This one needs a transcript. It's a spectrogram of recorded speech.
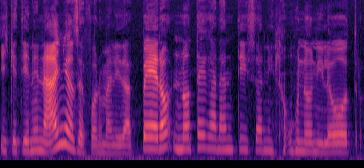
y que tienen años de formalidad, pero no te garantiza ni lo uno ni lo otro.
